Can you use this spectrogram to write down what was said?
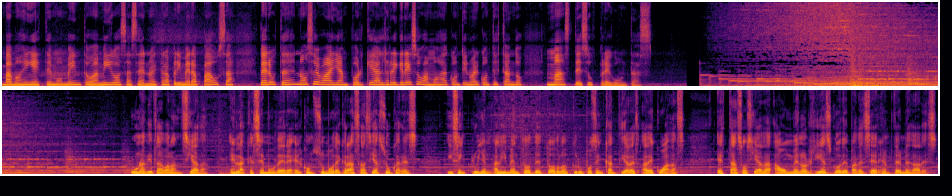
Vamos en este momento amigos a hacer nuestra primera pausa, pero ustedes no se vayan porque al regreso vamos a continuar contestando más de sus preguntas. Una dieta balanceada en la que se modere el consumo de grasas y azúcares y se incluyan alimentos de todos los grupos en cantidades adecuadas está asociada a un menor riesgo de padecer enfermedades.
